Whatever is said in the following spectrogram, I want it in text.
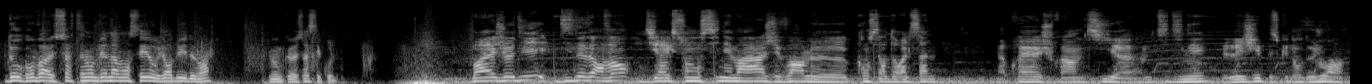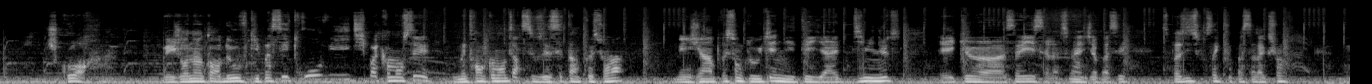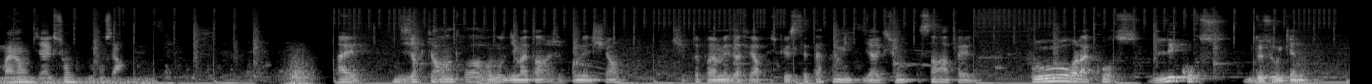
Donc on va certainement bien avancer aujourd'hui et demain. Donc euh, ça, c'est cool. Bon, jeudi, 19h20, direction cinéma. Je vais voir le concert d'Orelsan. Après, je ferai un petit, euh, un petit dîner léger parce que dans deux jours, hein, je cours. Mais j'en ai encore de ouf qui passaient trop vite. Je sais pas comment c'est. Vous mettrez en commentaire si vous avez cette impression-là. Mais j'ai l'impression que le week-end il était il y a 10 minutes et que euh, ça y est, ça, la semaine est déjà passée. C'est pas dit, c'est pour ça qu'il faut passer à l'action. Donc maintenant, direction le concert. Allez, 10h43, vendredi matin, j'ai promené le chien. J'ai préparé mes affaires puisque cet après-midi, direction Saint-Raphaël pour la course, les courses de ce week-end.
